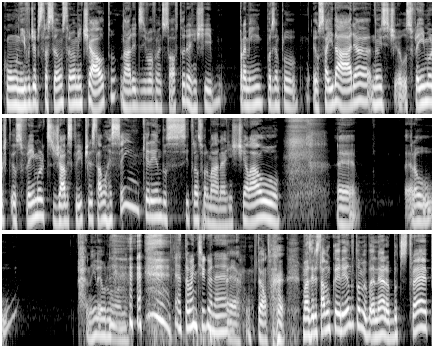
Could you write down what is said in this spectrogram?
com um nível de abstração extremamente alto na área de desenvolvimento de software. A gente para mim, por exemplo, eu saí da área, não existia os frameworks, os frameworks JavaScript, eles estavam recém querendo se transformar, né? A gente tinha lá o é, era o nem lembro o nome. é tão antigo, né? É, então. Mas eles estavam querendo também, né? Era Bootstrap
